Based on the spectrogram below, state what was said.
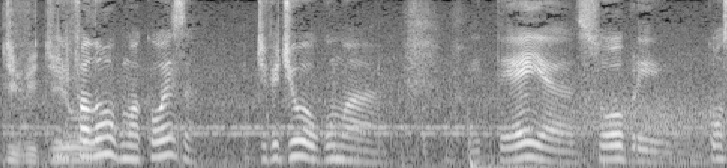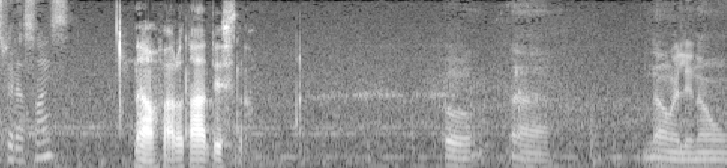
dividiu. Ele falou alguma coisa? Dividiu alguma ideia sobre conspirações? Não, falou nada disso não. Oh, ah, não, ele não.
